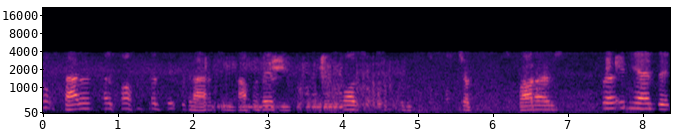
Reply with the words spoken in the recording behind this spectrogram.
not sad Parson says it because I haven't seen enough of it. And it was in Sopranos, but in the end, it,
